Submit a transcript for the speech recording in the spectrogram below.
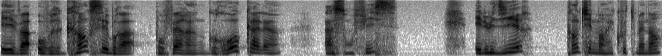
et il va ouvrir grand ses bras pour faire un gros câlin à son fils et lui dire tranquillement, écoute maintenant,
